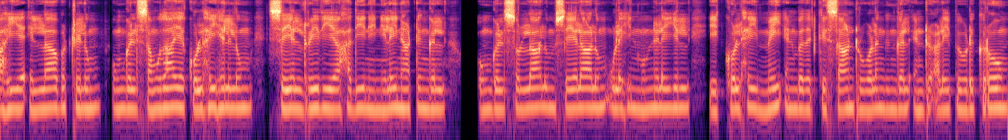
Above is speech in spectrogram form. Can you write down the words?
ஆகிய எல்லாவற்றிலும் உங்கள் சமுதாய கொள்கைகளிலும் செயல் ரீதியாக தீனை நிலைநாட்டுங்கள். உங்கள் சொல்லாலும் செயலாலும் உலகின் முன்னிலையில் இக்கொள்கை மெய் என்பதற்கு சான்று வழங்குங்கள் என்று அழைப்பு விடுக்கிறோம்.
